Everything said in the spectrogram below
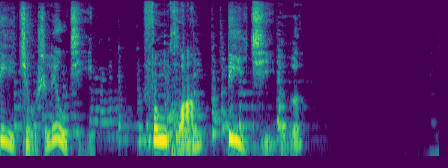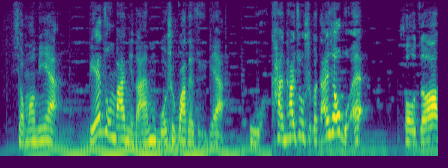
第九十六集，疯狂地企鹅。小猫咪，别总把你的 M 博士挂在嘴边，我看他就是个胆小鬼，否则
